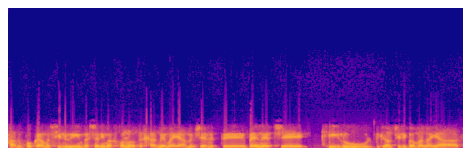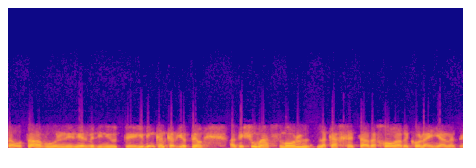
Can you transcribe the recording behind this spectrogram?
חלו פה כמה שינויים בשנים האחרונות, אחד מהם היה ממשלת בנט, ש... כאילו בגלל שליברמן היה שר אוצר והוא ניהל מדיניות אה, ימין כלכלי יותר, אז משום מה השמאל לקח צעד אחורה בכל העניין הזה.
